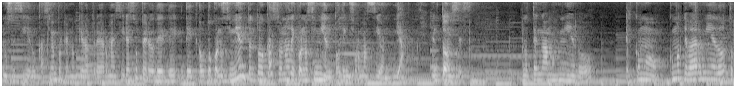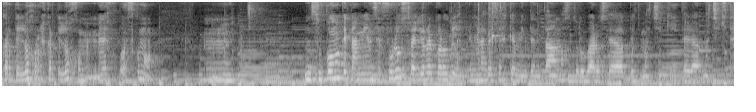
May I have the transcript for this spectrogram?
no sé si educación, porque no quiero atreverme a decir eso, pero de, autoconocimiento en todo caso, ¿no? De conocimiento, de información, ya. Entonces, no tengamos miedo es como, ¿cómo te va a dar miedo tocarte el ojo, rascarte el ojo? Me, es como... Mm, supongo que también se frustra. Yo recuerdo que las primeras veces que me intentaba masturbar, o sea, más chiquita, era más chiquita,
